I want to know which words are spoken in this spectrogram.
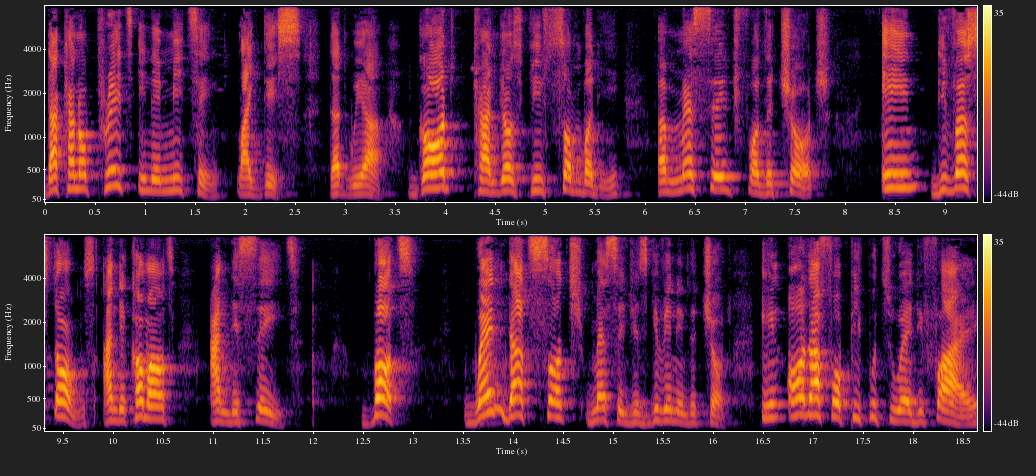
that can operate in a meeting like this that we are. God can just give somebody a message for the church in diverse tongues and they come out and they say it. But when that such message is given in the church, in order for people to edify,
